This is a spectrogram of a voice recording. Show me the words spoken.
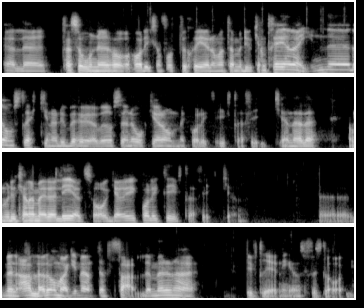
eller personer har, har liksom fått besked om att ja, men du kan träna in eh, de sträckorna du behöver och sen åka dem med kollektivtrafiken. Eller ja, men du kan ha med dig ledsagare i kollektivtrafiken. Eh, men alla de argumenten faller med den här utredningens förslag.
